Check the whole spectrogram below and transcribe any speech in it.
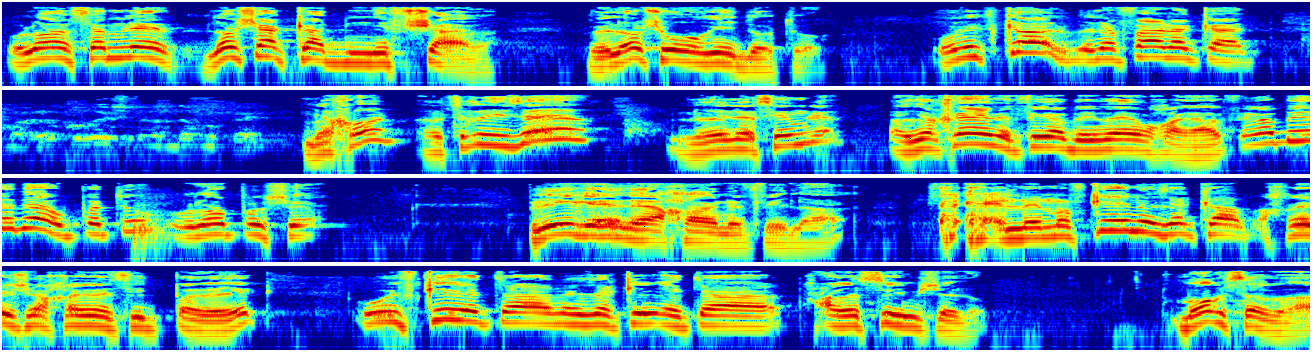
הוא לא שם לב. לא שהכד נפשר, ולא שהוא הוריד אותו. הוא נתקל ונפל הכד. נכון, אבל צריך להיזהר, לא לשים לב. אז לכן, לפי רבי מאיר הוא חייב, לפי רבי יהודה הוא פטור, הוא לא פושע. פליגי לאחר נפילה, ומפקיר נזקיו, אחרי שהחרס התפרק, הוא הפקיר את הנזקים, את החרסים שלו. מור סבר,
